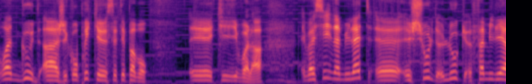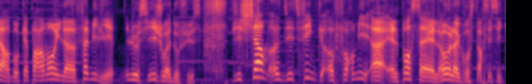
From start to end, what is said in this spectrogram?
one good. Ah, j'ai compris que c'était pas bon. Et qui, voilà. Et voici une amulette euh, Should look familiar. Donc apparemment il a un familier. Lui aussi il joue à Dofus. The charm this thing of for me. Ah, elle pense à elle. Oh la grosse narcissique.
